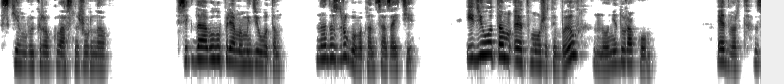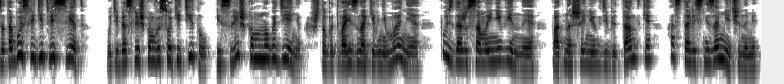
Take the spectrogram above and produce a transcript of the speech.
с кем выкрал классный журнал. Всегда был упрямым идиотом. Надо с другого конца зайти. Идиотом Эд, может, и был, но не дураком. «Эдвард, за тобой следит весь свет. У тебя слишком высокий титул и слишком много денег, чтобы твои знаки внимания, пусть даже самые невинные, по отношению к дебютантке, остались незамеченными».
